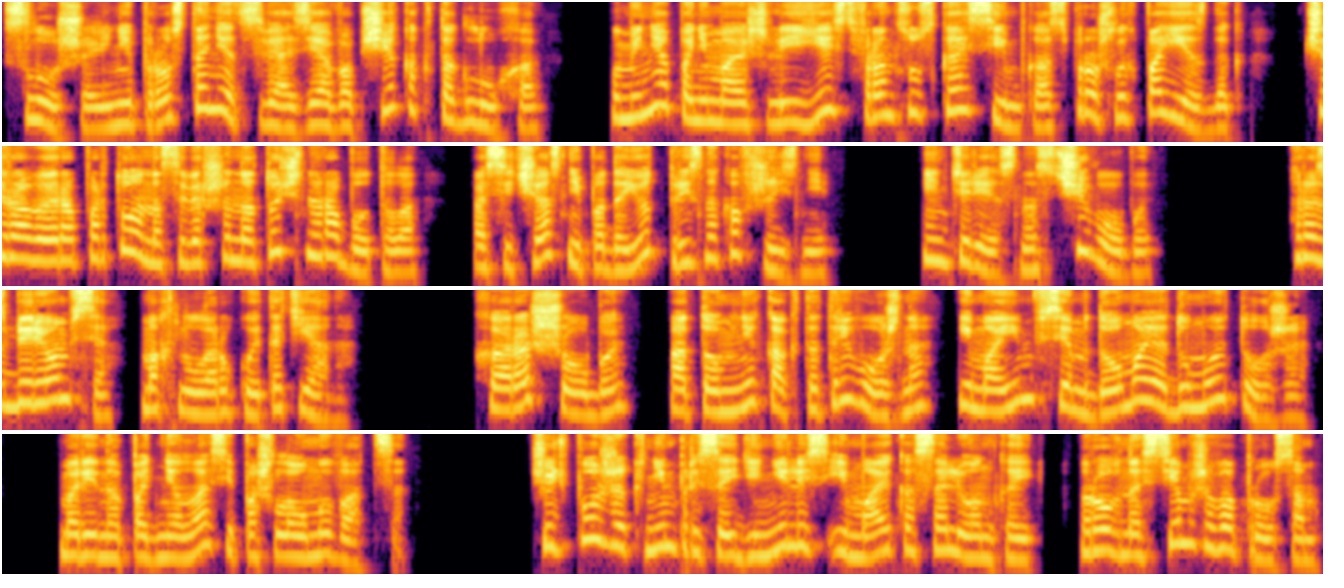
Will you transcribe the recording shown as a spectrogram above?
Слушай, не просто нет связи, а вообще как-то глухо. У меня, понимаешь ли, есть французская симка с прошлых поездок. Вчера в аэропорту она совершенно точно работала, а сейчас не подает признаков жизни. Интересно, с чего бы? Разберемся, махнула рукой Татьяна. Хорошо бы, а то мне как-то тревожно, и моим всем дома, я думаю, тоже. Марина поднялась и пошла умываться. Чуть позже к ним присоединились и Майка с Аленкой, ровно с тем же вопросом,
